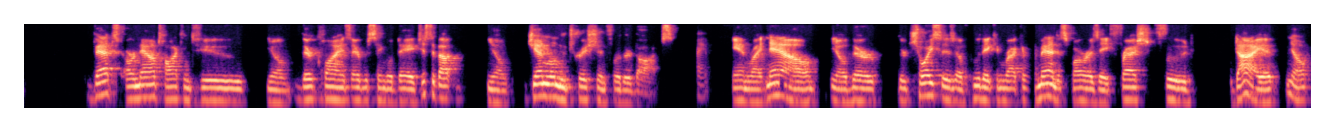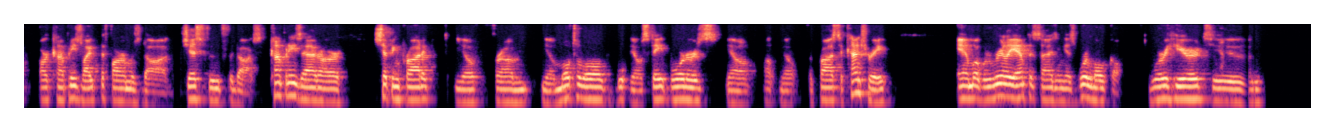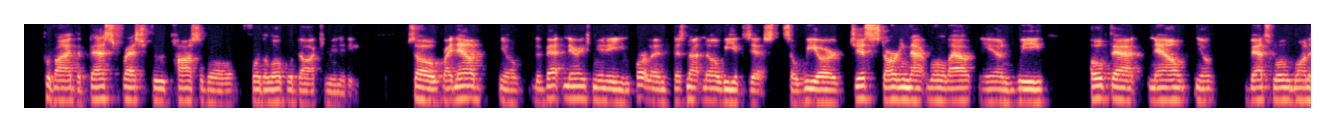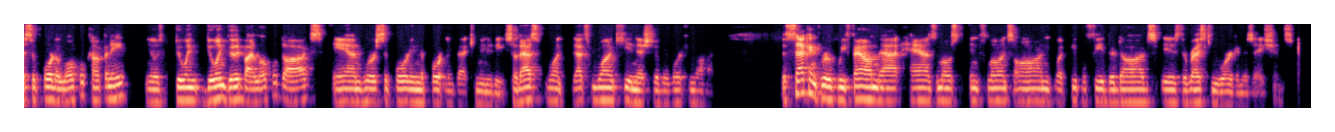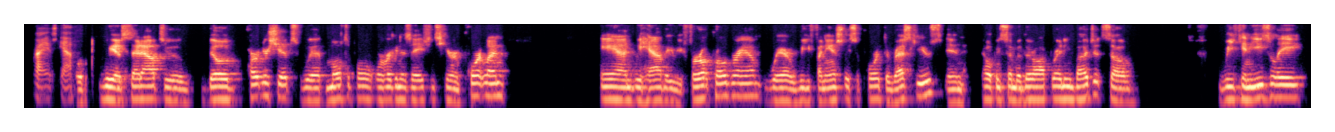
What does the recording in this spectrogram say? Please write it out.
vets are now talking to you know their clients every single day just about you know general nutrition for their dogs. Right. And right now you know their their choices of who they can recommend as far as a fresh food diet you know are companies like the farmer's dog just food for dogs. Companies that are shipping product you know from you know multiple you know state borders you know you know across the country and what we're really emphasizing is we're local we're here to provide the best fresh food possible for the local dog community. So right now, you know, the veterinary community in Portland does not know we exist. So we are just starting that rollout and we hope that now, you know, vets will want to support a local company, you know, doing doing good by local dogs and we're supporting the Portland vet community. So that's one that's one key initiative we're working on. The second group we found that has the most influence on what people feed their dogs is the rescue organizations. Right. Yeah. So we have set out to build partnerships with multiple organizations here in Portland. And we have a referral program where we financially support the rescues in helping some of their operating budget. So we can easily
